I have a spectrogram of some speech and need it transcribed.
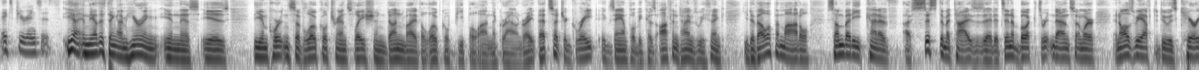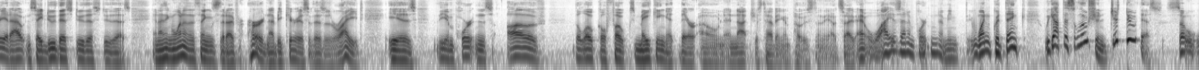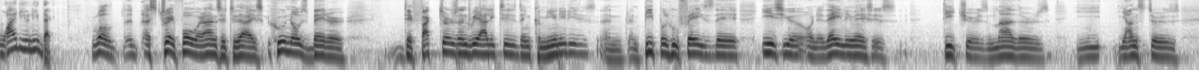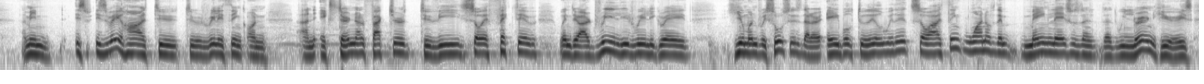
experiences. Yeah, and the other thing I'm hearing in this is the importance of local translation done by the local people on the ground, right? That's such a great example because oftentimes we think you develop a model, somebody kind of uh, systematizes it, it's in a book, it's written down somewhere, and all we have to do is carry it out and say, do this, do this, do this. And I think one of the things that I've heard, and I'd be curious if this is right, is the importance of the local folks making it their own and not just having imposed on the outside. And why is that important? I mean, one could think we got the solution, just do this. So why do you need that? Well, a straightforward answer to that is who knows better the factors and realities than communities and, and people who face the issue on a daily basis teachers, mothers, youngsters. I mean, it's, it's very hard to, to really think on an external factor to be so effective when there are really, really great human resources that are able to deal with it. So I think one of the main lessons that, that we learn here is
